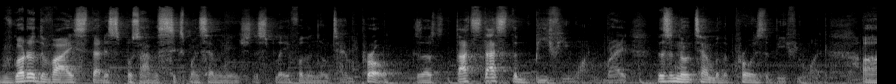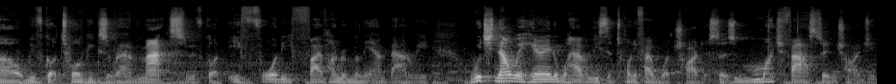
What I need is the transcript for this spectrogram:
We've got a device that is supposed to have a 6.7 inch display for the Note 10 Pro because that's, that's, that's the beefy right? This is Note 10, but the Pro is the beefy one. Uh, we've got 12 gigs of RAM max. We've got a 4500 milliamp battery, which now we're hearing will have at least a 25 watt charger, so it's much faster in charging.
